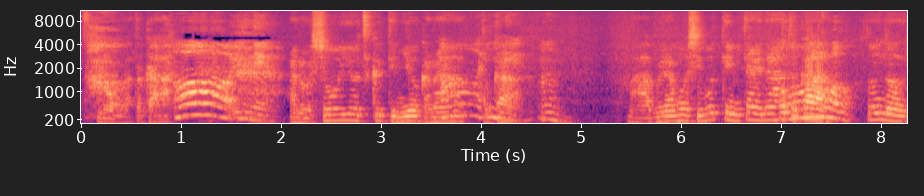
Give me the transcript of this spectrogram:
作ろうなとかああいいね。あの醤油を作ってみようかなとかうん。まあ、油も絞ってみたいなとかそういうの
